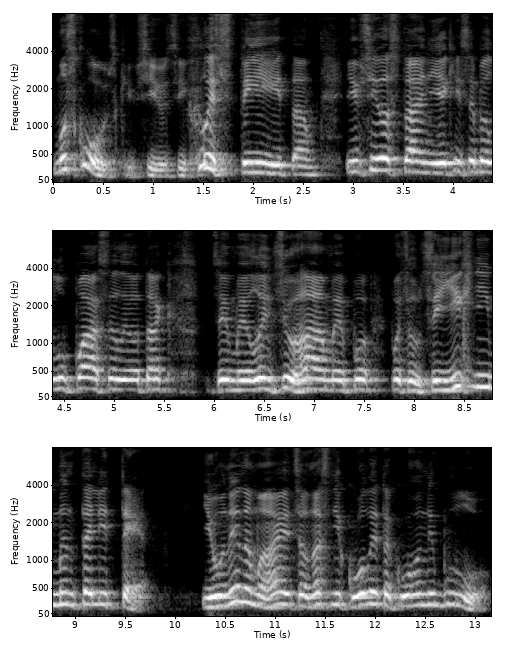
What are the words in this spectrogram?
московські всі ці хлисти там, і всі останні, які себе лупасили отак цими ланцюгами по, по. Це їхній менталітет. І вони намагаються, у нас ніколи такого не було,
